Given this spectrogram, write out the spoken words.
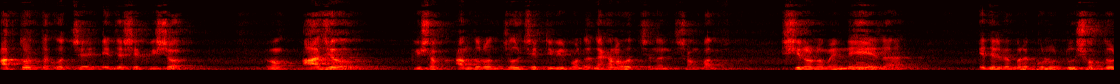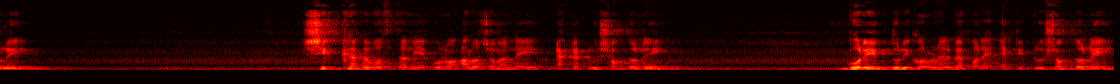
আত্মহত্যা করছে এই দেশের কৃষক। এবং আজও কৃষক আন্দোলন চলছে, টিভির পর্দায় দেখানো হচ্ছে না, সংবাদ শিরোনামে নেই এরা। এদের ব্যাপারে কোনো টু শব্দ নেই। শিক্ষা ব্যবস্থা নিয়ে কোনো আলোচনা নেই, একটা টু শব্দ নেই। গরিব দূরীকরণের ব্যাপারে একটি টু শব্দ নেই।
